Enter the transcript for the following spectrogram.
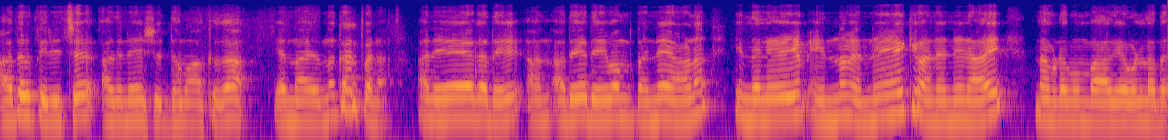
അതിർ തിരിച്ച് അതിനെ ശുദ്ധമാക്കുക എന്നായിരുന്നു കൽപ്പന. അനേക ദേ അതേ ദൈവം തന്നെയാണ് ഇന്നലെയും ഇന്നും എന്നേക്കും അനന്യനായി നമ്മുടെ മുമ്പാകെ ഉള്ളത്.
